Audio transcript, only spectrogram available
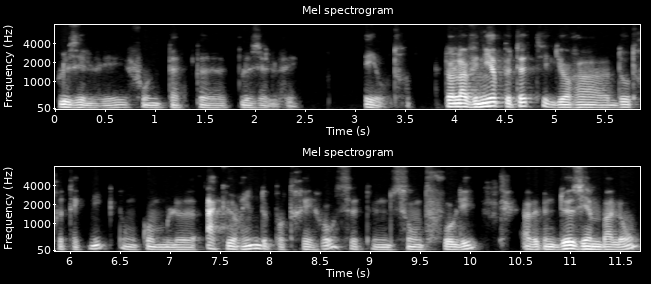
plus élevée, il faut une PEP euh, plus élevée et autres. Dans l'avenir, peut-être, il y aura d'autres techniques, donc comme le Accurine de Potrero, c'est une sonde folie avec un deuxième ballon,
